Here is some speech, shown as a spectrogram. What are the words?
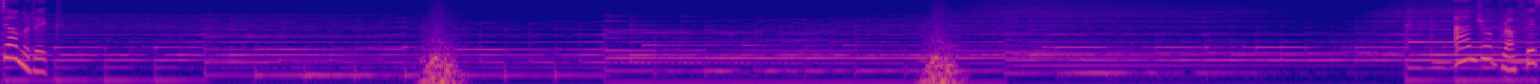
turmeric, Andrographis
